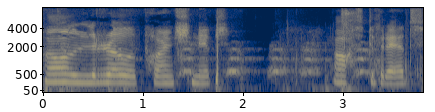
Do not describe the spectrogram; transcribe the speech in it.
Oh, little parsnips. Oh, ah, stupid ads.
